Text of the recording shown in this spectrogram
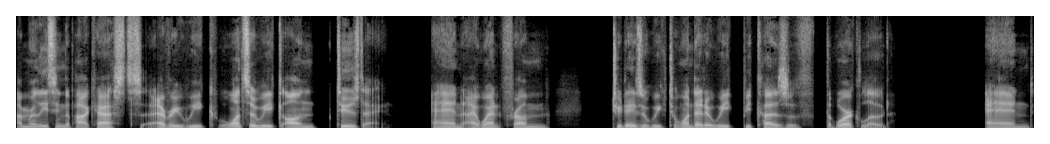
I'm releasing the podcasts every week, once a week on Tuesday. And I went from two days a week to one day a week because of the workload. And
